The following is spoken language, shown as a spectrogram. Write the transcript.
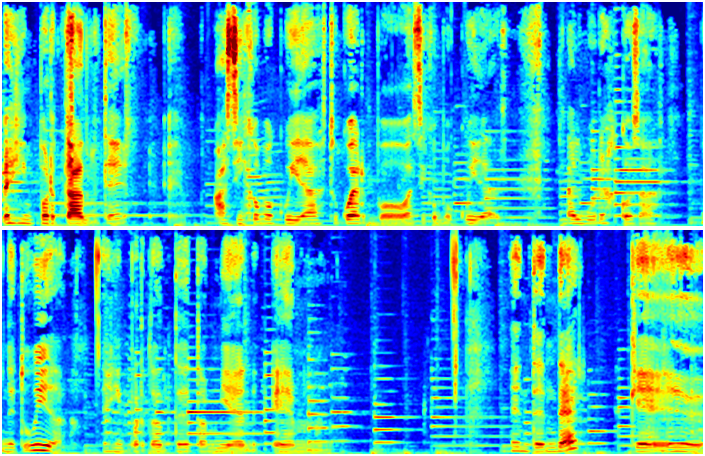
es importante, eh, así como cuidas tu cuerpo, así como cuidas algunas cosas de tu vida, es importante también em, entender que,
